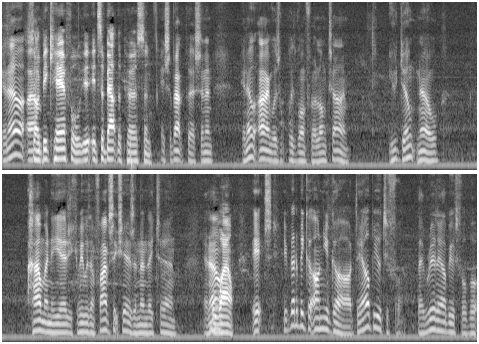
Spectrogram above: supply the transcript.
You know, so um, be careful. It's about the person. it's about the person, and you know, I was with one for a long time. You don't know how many years you can be with them, five, six years, and then they turn. You know, wow. it's you've got to be on your guard. They are beautiful. They really are beautiful, but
